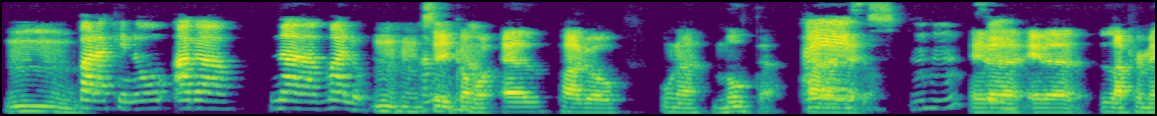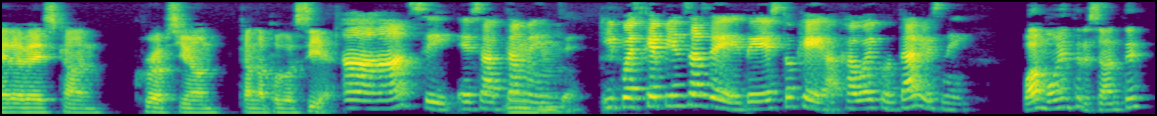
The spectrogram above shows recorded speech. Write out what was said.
Mm. para que no haga nada malo. Sí, como él pagó una multa cada Eso. vez. Era, sí. era la primera vez con corrupción con la policía. Ajá, sí, exactamente. Y pues, ¿qué piensas de, de esto que acabo de contarles, Nate? Wow, muy interesante.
